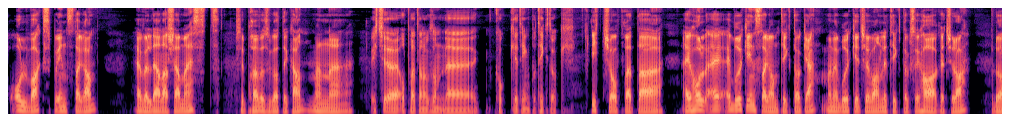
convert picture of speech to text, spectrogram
Olvax på Instagram er vel der det skjer mest. Så jeg prøver så godt jeg kan, men eh, Ikke opprette noe sånn kokketing på TikTok. Ikke oppretta jeg, hold, jeg, jeg bruker Instagram TikTok, ja, men jeg bruker ikke vanlig TikTok, så jeg har ikke det. Da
